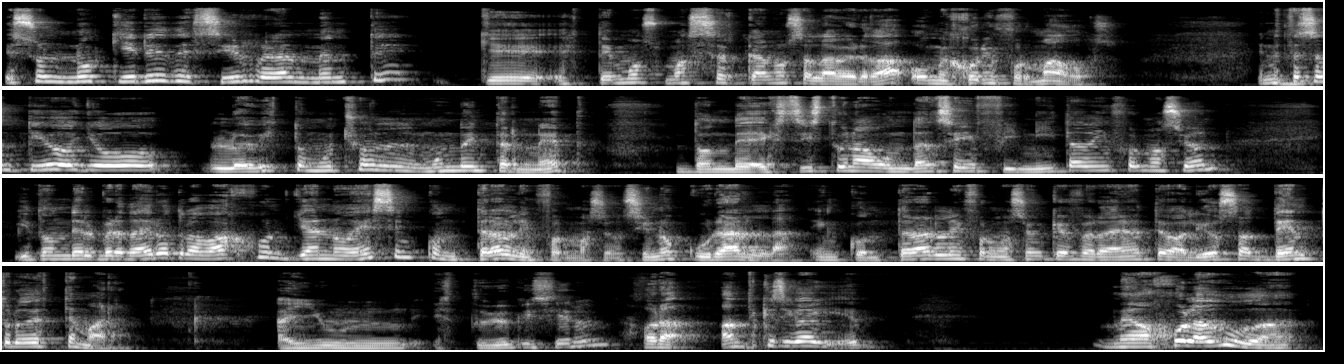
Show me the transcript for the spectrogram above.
eso no quiere decir realmente que estemos más cercanos a la verdad o mejor informados. En este sentido yo lo he visto mucho en el mundo de internet, donde existe una abundancia infinita de información y donde el verdadero trabajo ya no es encontrar la información, sino curarla, encontrar la información que es verdaderamente valiosa dentro de este mar. Hay un estudio que hicieron. Ahora, antes que siga, eh, me bajó la duda.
